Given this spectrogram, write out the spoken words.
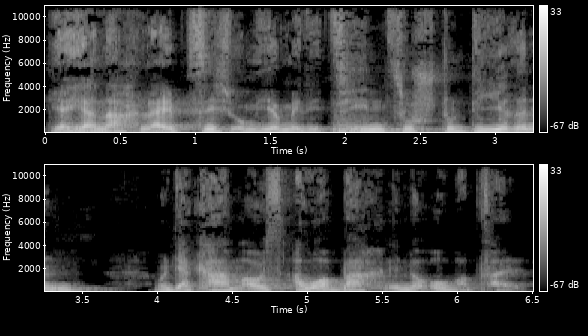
hierher nach Leipzig, um hier Medizin zu studieren. Und er kam aus Auerbach in der Oberpfalz.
